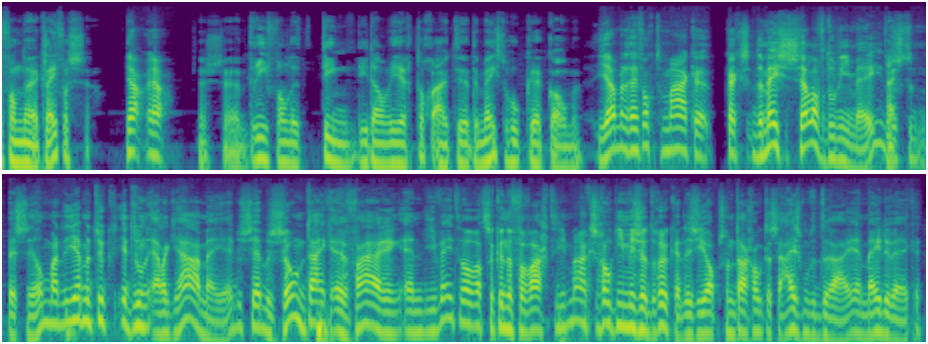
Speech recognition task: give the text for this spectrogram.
van de Klevers. Ja, ja. Dus drie van de tien die dan weer toch uit de, de meesterhoek komen. Ja, maar dat heeft ook te maken. Kijk, de meesten zelf doen niet mee, dus het personeel. Maar die hebben natuurlijk, die doen elk jaar mee. Hè? Dus die hebben zo'n dijk ervaring en die weten wel wat ze kunnen verwachten. Die maken zich ook niet meer zo druk. Hè? Dan zie je op zo'n dag ook dat ze ijs moeten draaien en medewerken.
